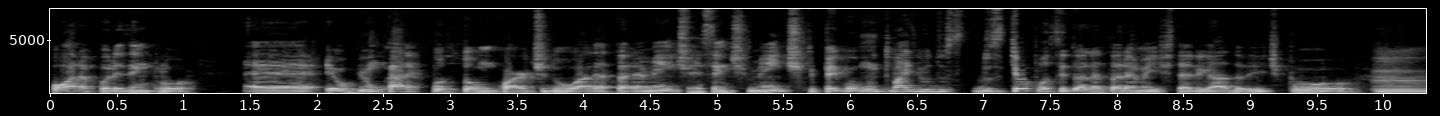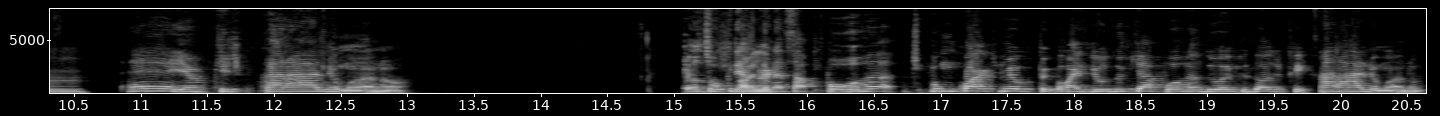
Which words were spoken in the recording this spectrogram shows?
fora, por exemplo, é, eu vi um cara que postou um corte do aleatoriamente recentemente que pegou muito mais view dos, dos que eu postei do aleatoriamente, tá ligado? E tipo. Hum, É, eu fiquei tipo, caralho, mano. Eu sou o criador Olha. dessa porra. Tipo, um corte meu que pegou mais view do que a porra do episódio. Eu fiquei, caralho, mano.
